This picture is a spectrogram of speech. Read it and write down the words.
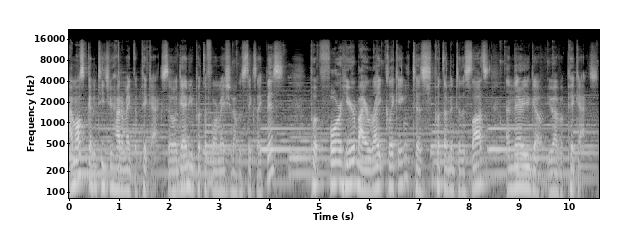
I'm also going to teach you how to make the pickaxe. So again, you put the formation of the sticks like this, put four here by right clicking to put them into the slots, and there you go, you have a pickaxe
